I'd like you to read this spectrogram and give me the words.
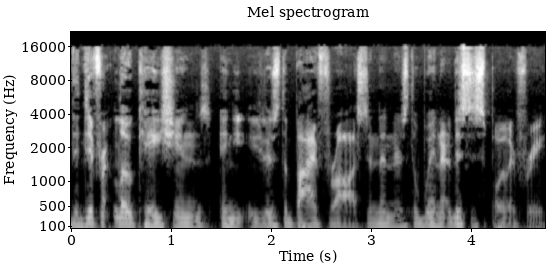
the different locations, and you, there's the Bifrost, and then there's the Winter. This is spoiler free.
